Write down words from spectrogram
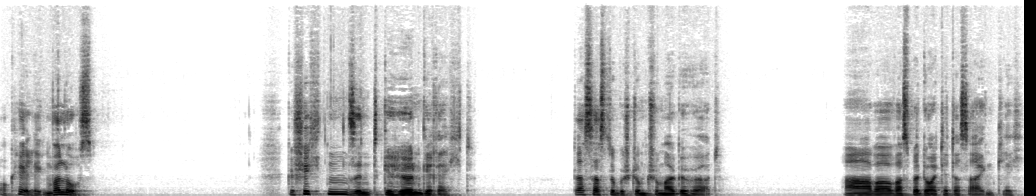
Okay, legen wir los. Geschichten sind gehirngerecht. Das hast du bestimmt schon mal gehört. Aber was bedeutet das eigentlich?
